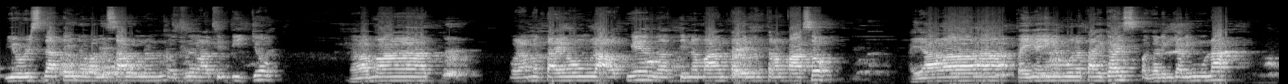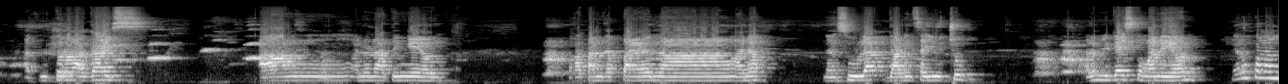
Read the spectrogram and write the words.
viewers natin na walang sawang nanonood ng ating video. Salamat! Wala man tayong laot ngayon at tinamaan tayo ng trangkaso. Kaya pahinga-hinga muna tayo guys, pagaling-galing muna. At ito na nga guys, ang ano natin ngayon, nakatanggap tayo ng ano, ng sulat galing sa YouTube. Alam niyo guys kung ano yon? Meron palang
